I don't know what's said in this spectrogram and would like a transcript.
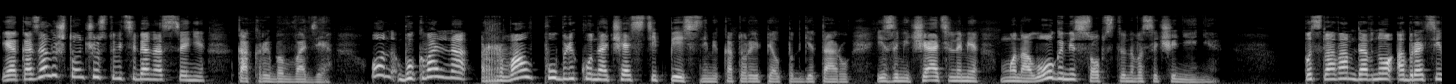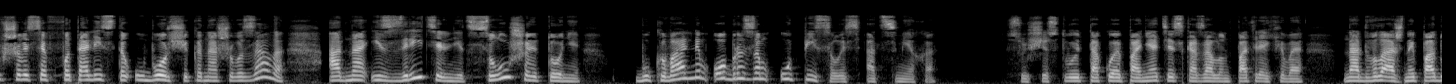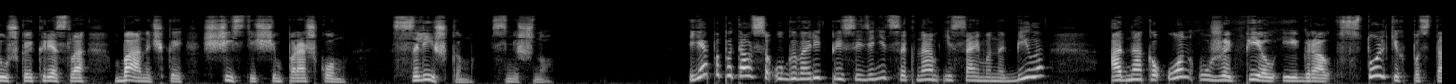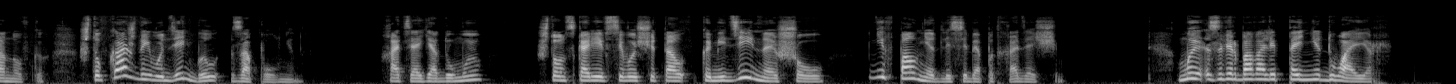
И оказалось, что он чувствует себя на сцене, как рыба в воде. Он буквально рвал публику на части песнями, которые пел под гитару, и замечательными монологами собственного сочинения. По словам давно обратившегося в фаталиста-уборщика нашего зала, одна из зрительниц, слушая Тони, буквальным образом уписалась от смеха. «Существует такое понятие», — сказал он, потряхивая над влажной подушкой кресла баночкой с чистящим порошком — Слишком смешно. Я попытался уговорить присоединиться к нам и Саймона Билла, однако он уже пел и играл в стольких постановках, что каждый его день был заполнен. Хотя я думаю, что он, скорее всего, считал комедийное шоу не вполне для себя подходящим. Мы завербовали Пенни Дуайер —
